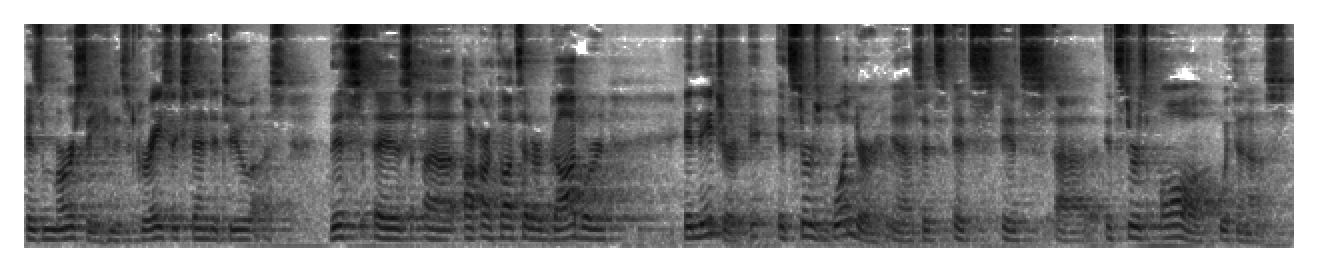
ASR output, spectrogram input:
His mercy and His grace extended to us. This is uh, our, our, thoughts that are Godward in nature. It, it stirs wonder in us. It's it's it's uh, it stirs awe within us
